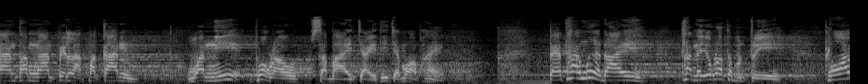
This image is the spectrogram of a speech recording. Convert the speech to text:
การทำงานเป็นหลักประกัน วันนี้พวกเราสบายใจที่จะมอบให้ แต่ถ้าเมื่อใดท่านนายกรัฐมนตรี พร้อม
